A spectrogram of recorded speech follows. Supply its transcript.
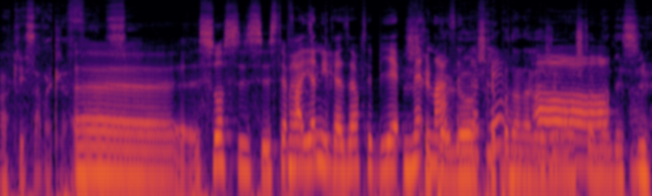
Ok, ça va être le fun. Euh, ça, c'est Stéphane. Brian, il réserve ses billets je serais maintenant, pas s'il là, te je serais pas dans la région, je suis tellement déçu.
